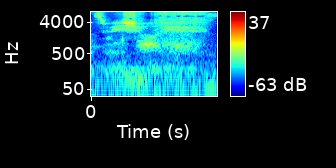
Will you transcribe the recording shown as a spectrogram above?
as we shall here.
